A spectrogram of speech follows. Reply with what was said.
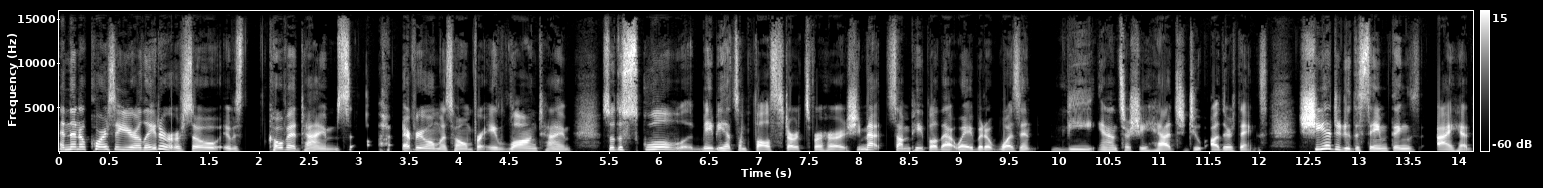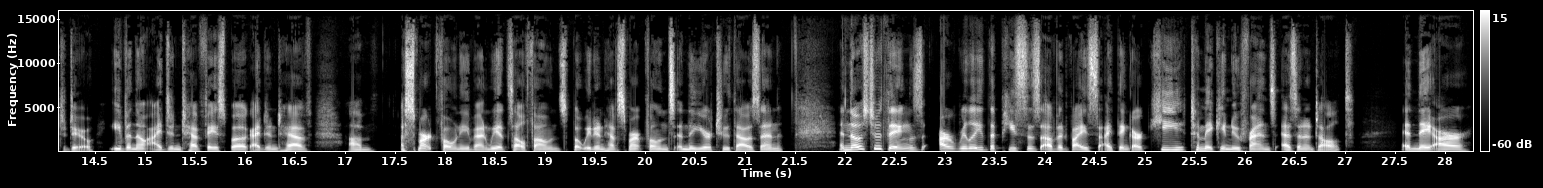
And then, of course, a year later or so, it was COVID times, everyone was home for a long time. So the school maybe had some false starts for her. She met some people that way, but it wasn't the answer. She had to do other things. She had to do the same things I had to do, even though I didn't have Facebook, I didn't have um, a smartphone even. We had cell phones, but we didn't have smartphones in the year 2000. And those two things are really the pieces of advice I think are key to making new friends as an adult. And they are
